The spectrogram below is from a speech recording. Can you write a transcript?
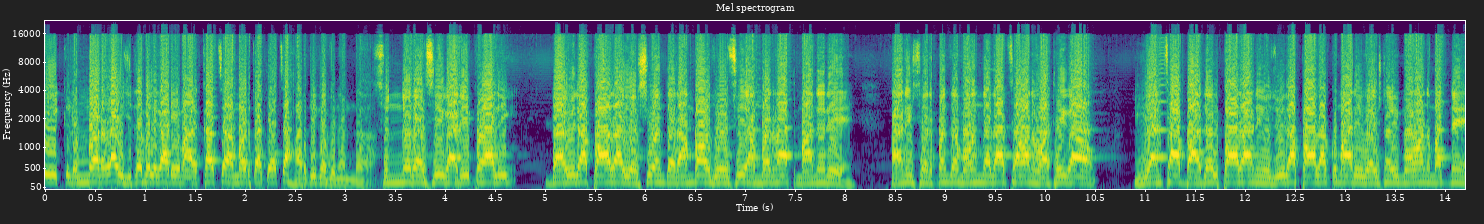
एक नंबरला विजेता गाडी मालकाचा अमर तात्याचा हार्दिक अभिनंदन सुंदर अशी गाडी पळाली डावीला पाहला यशवंत रामभाव जोशी अंबरनाथ मानेरे आणि सरपंच मोहनदादा चव्हाण वाठेगाव यांचा बादल पाला आणि उजवीला पाला कुमारी वैष्णवी मोहन मधने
